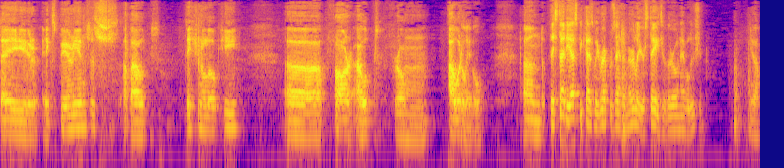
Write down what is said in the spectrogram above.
their experiences about technology uh, far out from our level. And They study us because we represent an earlier stage of their own evolution. yeah.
